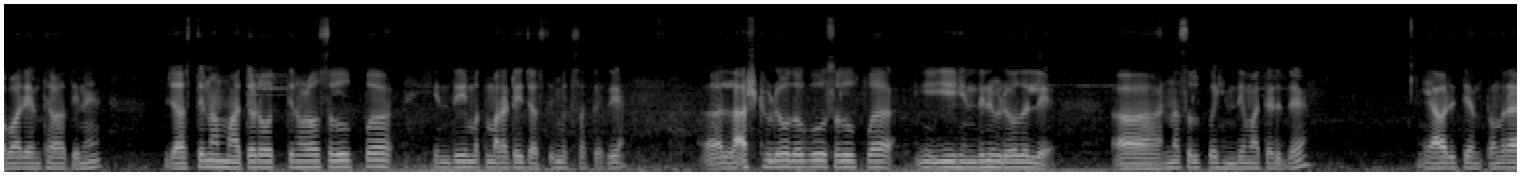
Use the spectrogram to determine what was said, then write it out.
ಆಭಾರಿ ಅಂತ ಹೇಳ್ತೀನಿ. ಜಾಸ್ತಿ ನಾ ಮಾತಾಡೋ ಹೊತ್ತಿನೊಳಗೆ ಸ್ವಲ್ಪ ಹಿಂದಿ ಮತ್ತು ಮರಾಠಿ ಜಾಸ್ತಿ ಮಿಕ್ಸ್ ಆಕೈತಿ ಲಾಸ್ಟ್ ವಿಡಿಯೋದಾಗೂ ಸ್ವಲ್ಪ ಈ- ಈ ಹಿಂದಿನ ವಿಡಿಯೋದಲ್ಲಿ ನಾ ಸ್ವಲ್ಪ ಹಿಂದಿ ಮಾತಾಡಿದ್ದೆ ಯಾವ ರೀತಿ ಅಂತಂದ್ರೆ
